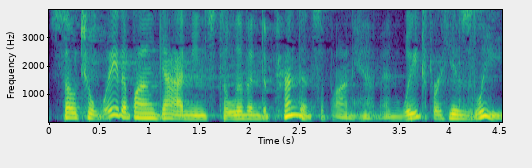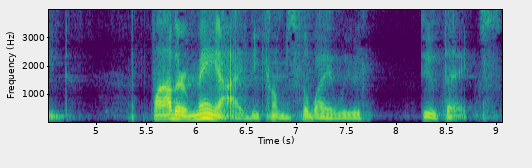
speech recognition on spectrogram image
So to wait upon God means to live in dependence upon Him and wait for His lead. Father, may I becomes the way we do things.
